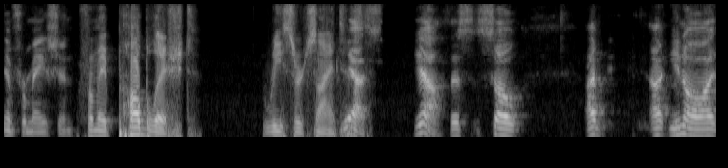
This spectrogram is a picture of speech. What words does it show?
information. From a published research scientist. Yes. Yeah. This. So, I, I you know, I,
